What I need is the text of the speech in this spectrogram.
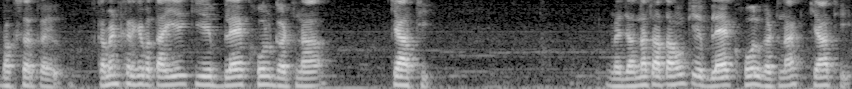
बक्सर का युद्ध। कमेंट करके बताइए कि ये ब्लैक होल घटना क्या थी? मैं जानना चाहता हूँ कि ये ब्लैक होल घटना क्या थी।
